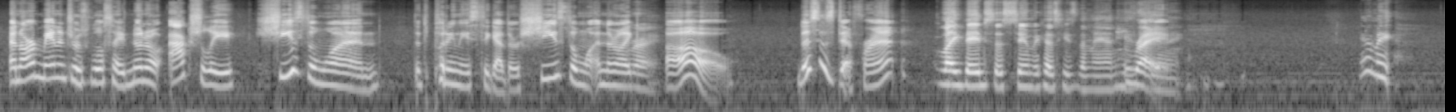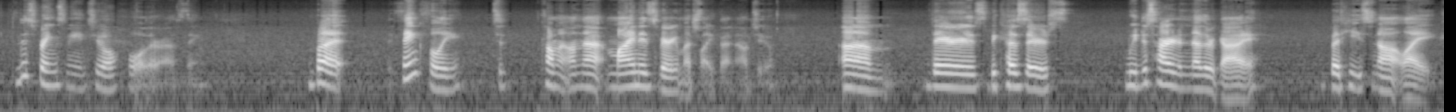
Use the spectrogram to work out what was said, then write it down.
And our managers will say, "No, no, actually, she's the one that's putting these together. She's the one." And they're like, Right. "Oh, this is different." Like they just assume because he's the man, he's Right. doing. You know, me. This brings me to a whole other ass thing. But thankfully, to comment on that, mine is very much like that now too. Um, there's because there's, we just hired another guy, but he's not like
